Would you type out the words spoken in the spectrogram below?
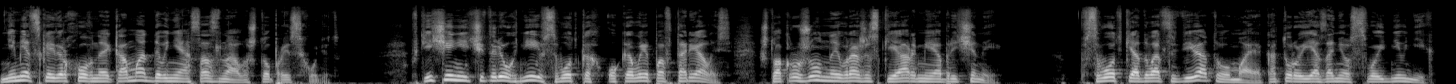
немецкое верховное командование осознало, что происходит. В течение четырех дней в сводках ОКВ повторялось, что окруженные вражеские армии обречены. В сводке от 29 мая, которую я занес в свой дневник,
